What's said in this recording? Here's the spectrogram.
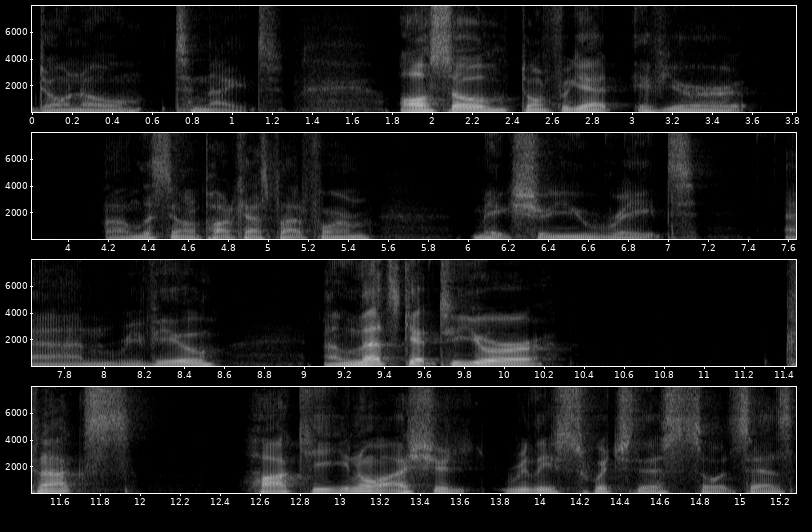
dono tonight. Also, don't forget if you're uh, listening on a podcast platform, make sure you rate and review. And let's get to your Canucks hockey. You know, I should really switch this so it says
